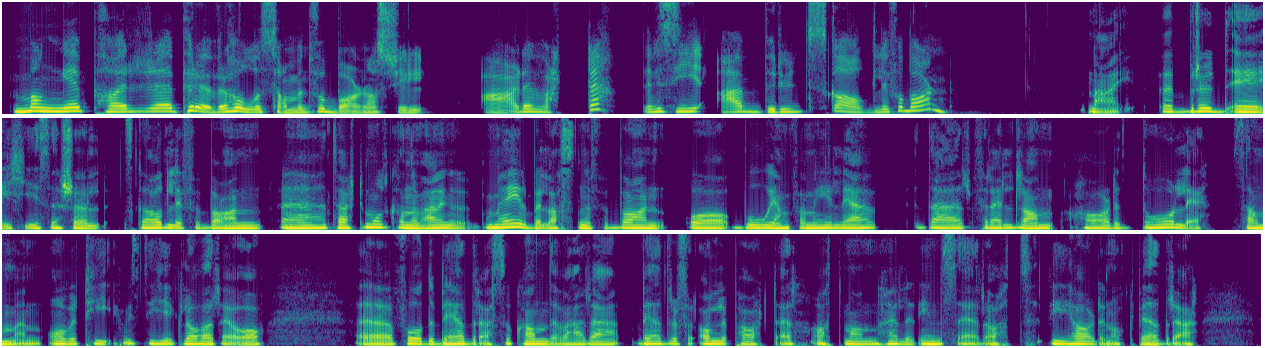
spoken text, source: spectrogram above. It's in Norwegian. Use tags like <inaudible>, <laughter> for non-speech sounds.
Mange par prøver å holde sammen for barnas skyld er det verdt det? Det vil si, er brudd skadelig for barn? Nei, eh, brudd er ikke i seg sjøl skadelig for barn. Eh, tvert imot kan det være mer belastende for barn å bo i en familie der foreldrene har det dårlig sammen over tid. Hvis de ikke klarer å eh, få det bedre, så kan det være bedre for alle parter at man heller innser at vi har det nok bedre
